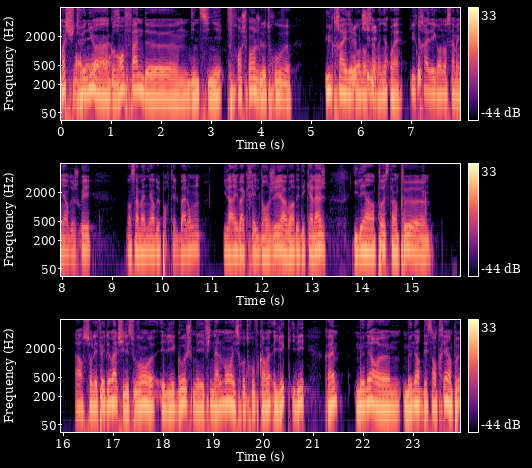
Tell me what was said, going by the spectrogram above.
Moi, je suis devenu un euh, grand fan d'Insigne. Franchement, je le trouve ultra élégant dans sa manière. Ouais, ultra élégant dans sa manière de jouer, dans sa manière de porter le ballon. Il arrive à créer le danger, à avoir des décalages. Il est à un poste un peu. euh, Alors sur les feuilles de match, il est souvent euh, ailier gauche, mais finalement, il se retrouve quand même. Il est, il est quand même meneur, euh, meneur décentré un peu.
